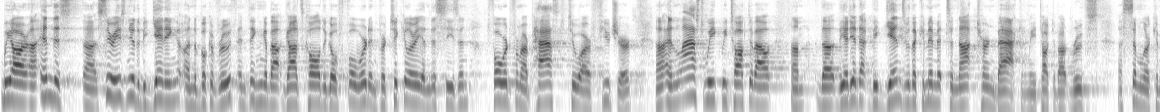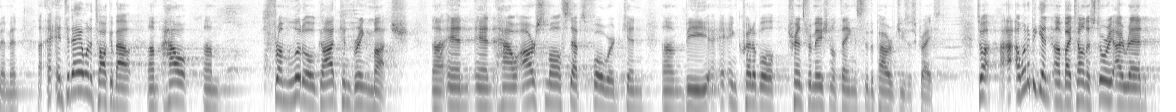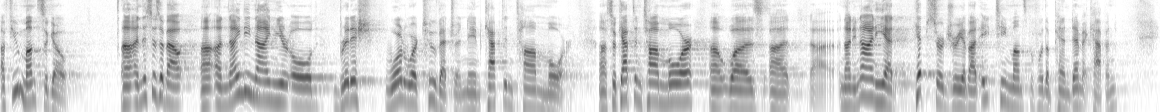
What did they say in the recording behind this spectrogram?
We are uh, in this uh, series near the beginning in the book of Ruth and thinking about God's call to go forward, and particularly in this season, forward from our past to our future. Uh, and last week we talked about um, the, the idea that begins with a commitment to not turn back, and we talked about Ruth's similar commitment. Uh, and today I want to talk about um, how um, from little God can bring much uh, and, and how our small steps forward can um, be incredible transformational things through the power of Jesus Christ. So I, I want to begin uh, by telling a story I read a few months ago. Uh, and this is about uh, a 99 year old British World War II veteran named Captain Tom Moore. Uh, so, Captain Tom Moore uh, was uh, 99. He had hip surgery about 18 months before the pandemic happened.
